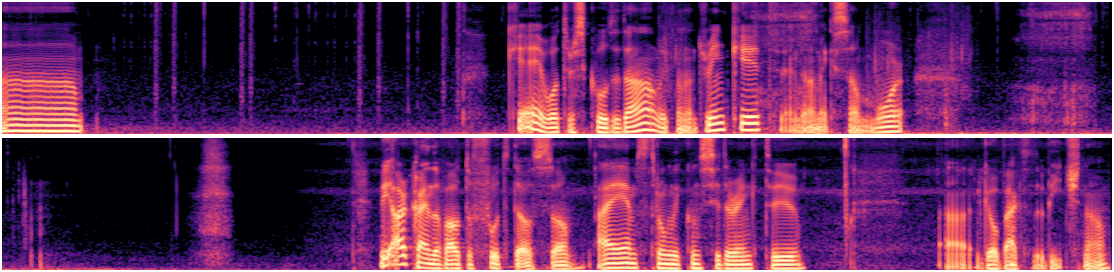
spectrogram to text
Um. Okay, water's cooled down. We're gonna drink it. I'm gonna make some more. We are kind of out of food though, so I am strongly considering to uh, go back to the beach now.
